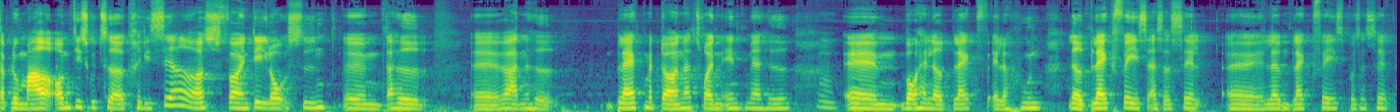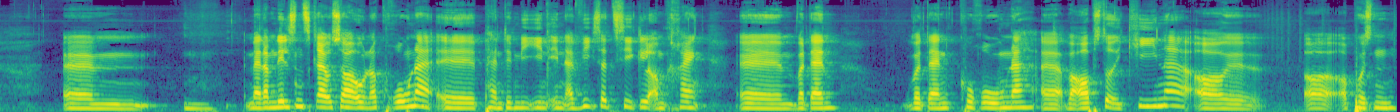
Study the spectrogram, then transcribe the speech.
der blev meget omdiskuteret og kritiseret også for en del år siden, øh, der hed, øh, hvad den hed, Black Madonna, tror jeg den endte med at hedde, mm. øh, hvor han lavede black, eller hun lavede blackface af sig selv, øh, lavede en blackface på sig selv. Øh, Madame Nielsen skrev så under coronapandemien en avisartikel omkring, øh, hvordan, hvordan corona øh, var opstået i Kina, og, øh, og, og på sådan,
